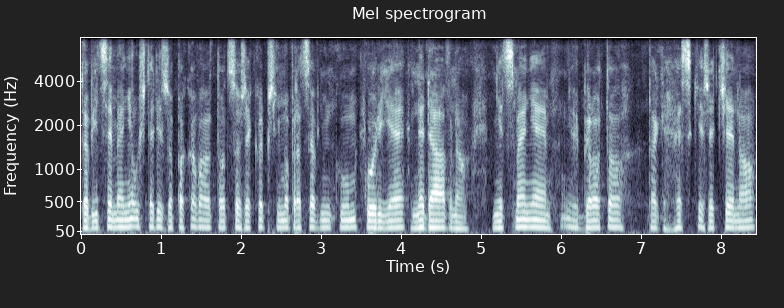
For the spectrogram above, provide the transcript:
To víceméně už tedy zopakoval to, co řekl přímo pracovníkům kurie nedávno. Nicméně bylo to tak hezky řečeno,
